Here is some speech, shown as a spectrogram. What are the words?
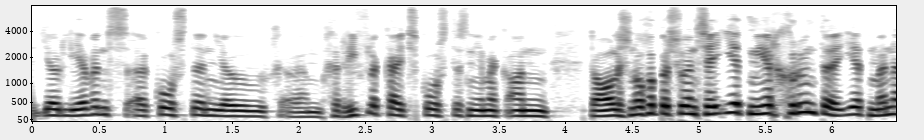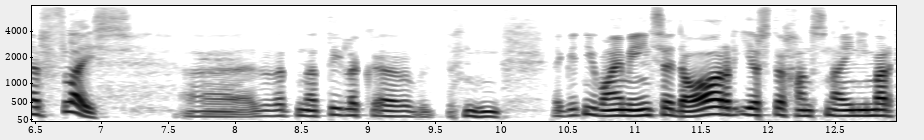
jou lewenskoste uh, en jou um, gerieflikheidskoste neem ek aan. Daar is nog 'n persoon sê eet meer groente eet minder vleis uh wat natuurlik uh, ek weet nie baie mense daar eers te gaan sny nie maar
